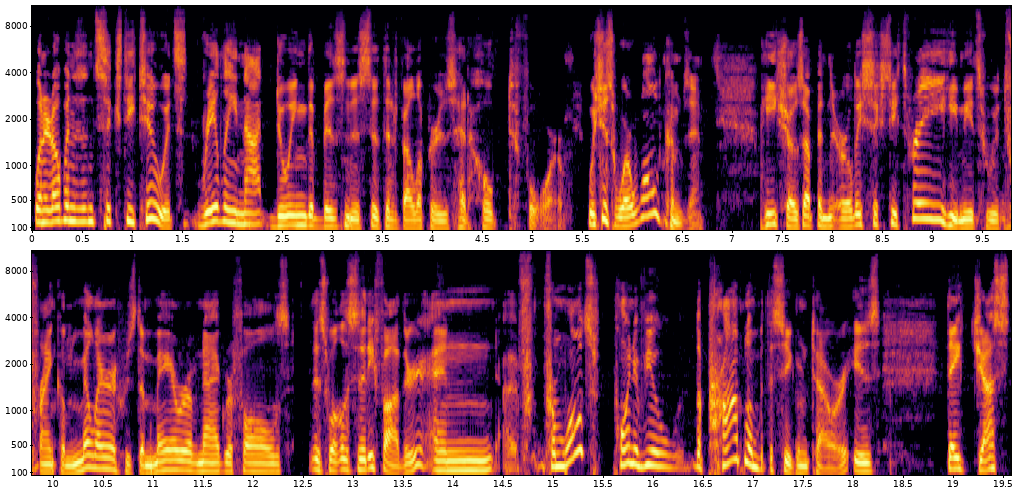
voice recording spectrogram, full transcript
when it opens in 62 it's really not doing the business that the developers had hoped for which is where walt comes in he shows up in the early 63. He meets with Franklin Miller, who's the mayor of Niagara Falls, as well as city father. And uh, from Walt's point of view, the problem with the Seagram Tower is they've just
